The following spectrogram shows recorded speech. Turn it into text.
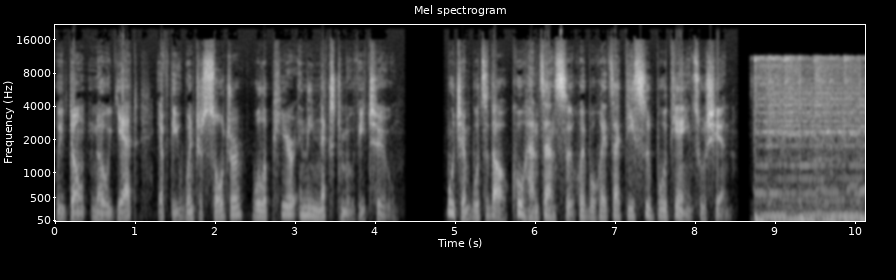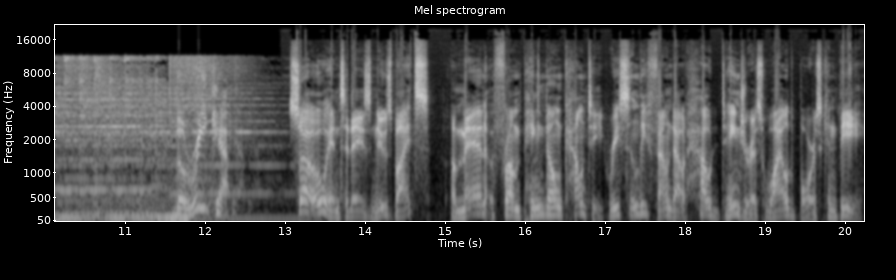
We don't know yet if the Winter Soldier will appear in the next movie too. 目前不知道酷寒战士会不会在第四部电影出现。 The recap. So, in today's News Bites, a man from Pingdong County recently found out how dangerous wild boars can be.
